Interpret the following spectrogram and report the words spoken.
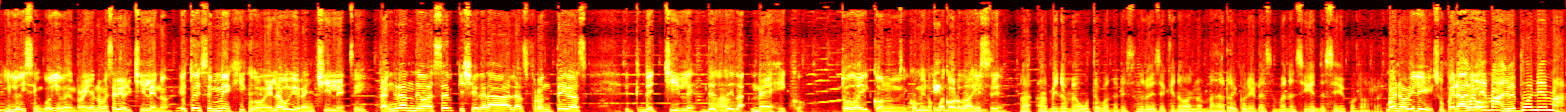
Y lo dicen, oye, en realidad no me salió el chileno. Esto es en México, el audio era en Chile. Sí. Tan grande va a ser que llegará a las fronteras de Chile, desde Ah. la México. Todo ahí con Se come unos el cordón países. ese. A, a mí no me gusta cuando Alessandro dice que no va a hablar más de récord y la semana siguiente sigue con los récords. Bueno, Billy, Me superalo. pone mal, me pone mal.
